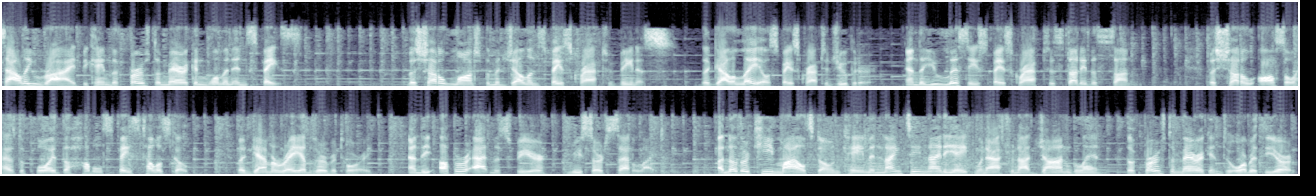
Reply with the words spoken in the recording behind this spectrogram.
Sally Ride became the first American woman in space the shuttle launched the Magellan spacecraft to Venus, the Galileo spacecraft to Jupiter, and the Ulysses spacecraft to study the Sun. The shuttle also has deployed the Hubble Space Telescope, the Gamma Ray Observatory, and the Upper Atmosphere Research Satellite. Another key milestone came in 1998 when astronaut John Glenn, the first American to orbit the Earth,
